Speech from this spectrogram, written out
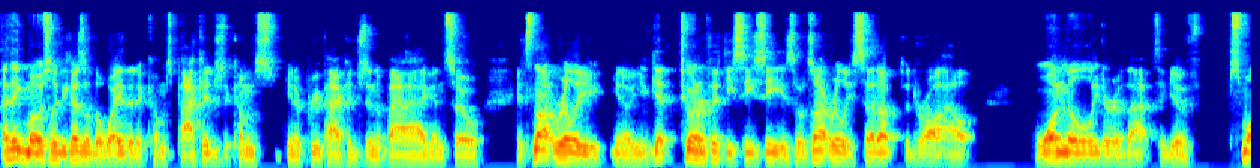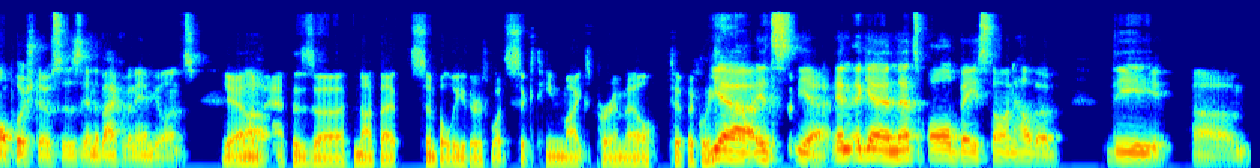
I think mostly because of the way that it comes packaged. It comes you know prepackaged in a bag, and so it's not really you know you get 250 cc, so it's not really set up to draw out one milliliter of that to give small push doses in the back of an ambulance. Yeah, and the uh, math is uh, not that simple either. It's what 16 mics per ml typically. Yeah, it's yeah, and again, that's all based on how the the um,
